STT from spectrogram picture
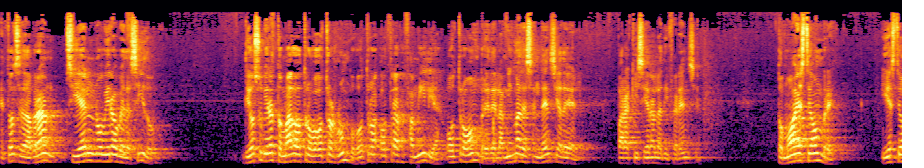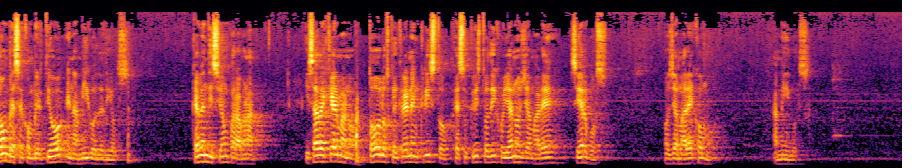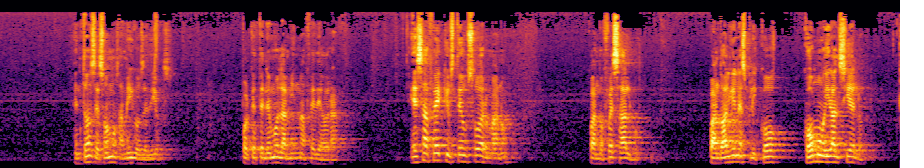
Entonces Abraham, si él no hubiera obedecido, Dios hubiera tomado otro, otro rumbo, otro, otra familia, otro hombre de la misma descendencia de él, para que hiciera la diferencia. Tomó a este hombre y este hombre se convirtió en amigo de Dios. Qué bendición para Abraham. Y sabe qué, hermano, todos los que creen en Cristo, Jesucristo dijo, ya nos llamaré siervos, nos llamaré como amigos. Entonces somos amigos de Dios, porque tenemos la misma fe de Abraham. Esa fe que usted usó, hermano, cuando fue salvo, cuando alguien explicó cómo ir al cielo,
